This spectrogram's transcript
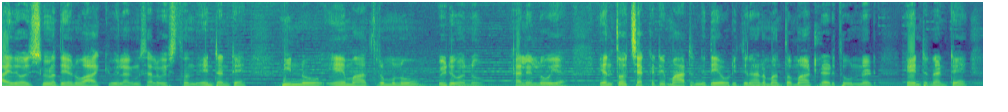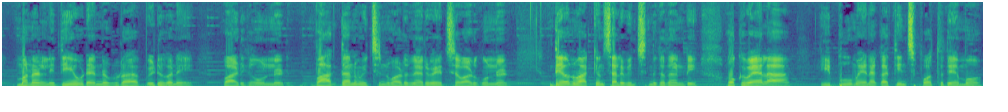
ఐదో వచనంలో దేవుని వాక్యం ఇలాగ సెలవిస్తుంది. ఏంటంటే నిన్ను ఏ మాత్రమును విడువను? లోయ ఎంతో చక్కటి మాటని దేవుడి దినాన మనతో మాట్లాడుతూ ఉన్నాడు. ఏంటనంటే మనల్ని దేవుడు ఎన్న కూడా విడువనే వాడిగా ఉన్నాడు. వాగ్దానం ఇచ్చిన వాడు నెరవేర్చేవాడుగా ఉన్నాడు. దేవుని వాక్యం సెలవించింది కదండి. ఒకవేళ ఈ భూమి అయినా గతించిపోతుందేమో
